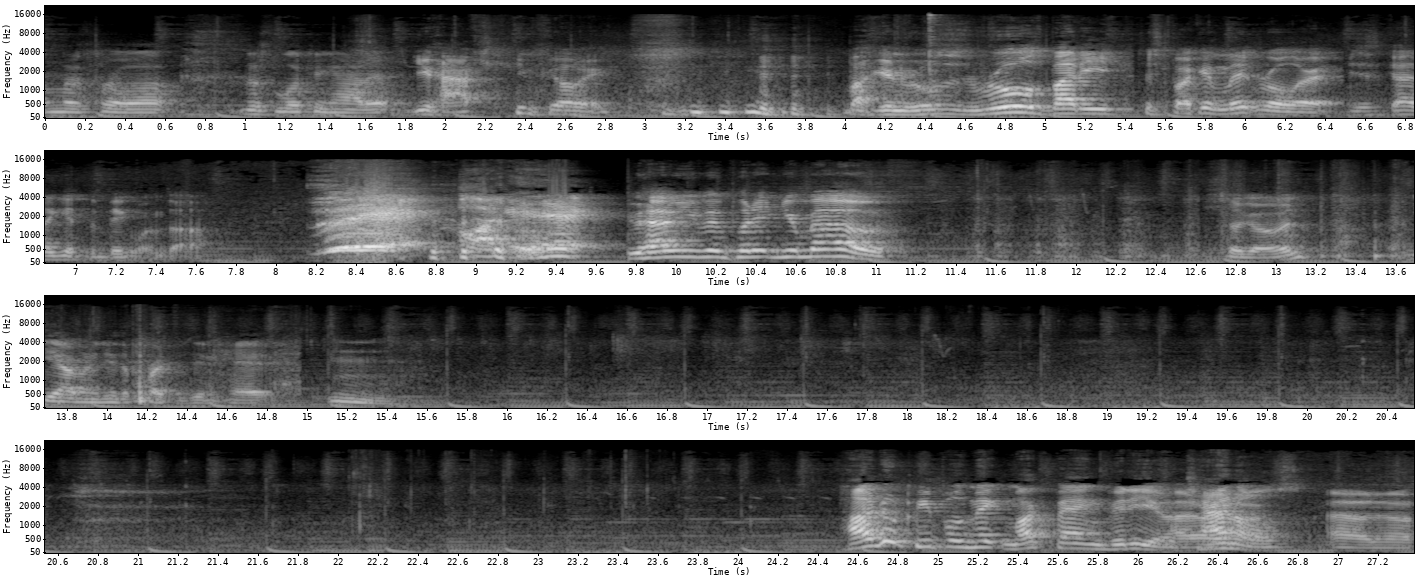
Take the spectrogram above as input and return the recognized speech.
I'm gonna throw up just looking at it. You have to keep going. fucking rules is rules, buddy. Just fucking lint roller it. You just gotta get the big ones off. You haven't even put it in your mouth. Still going? Yeah, I'm gonna do the part that didn't hit. Mm. How do people make mukbang video channels? I don't know.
